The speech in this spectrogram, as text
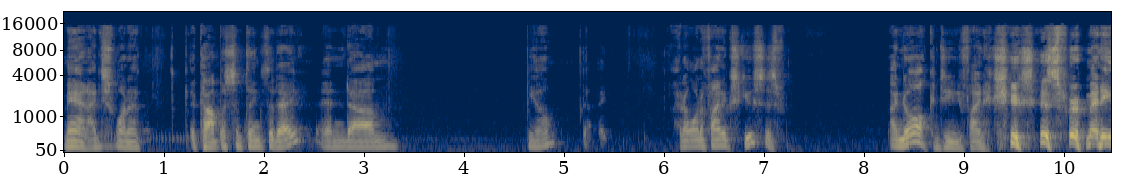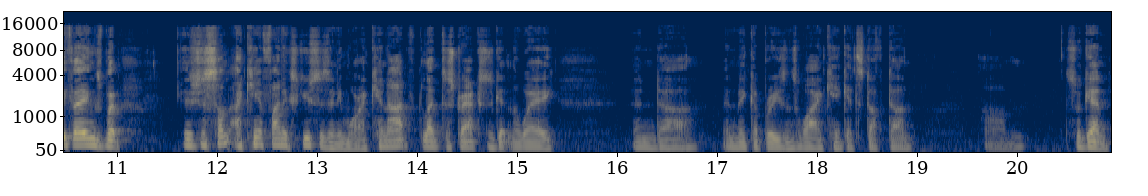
man, I just want to accomplish some things today. And, um, you know, I don't want to find excuses. I know I'll continue to find excuses for many things, but there's just some, I can't find excuses anymore. I cannot let distractions get in the way and, uh, and make up reasons why I can't get stuff done. Um, so again,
